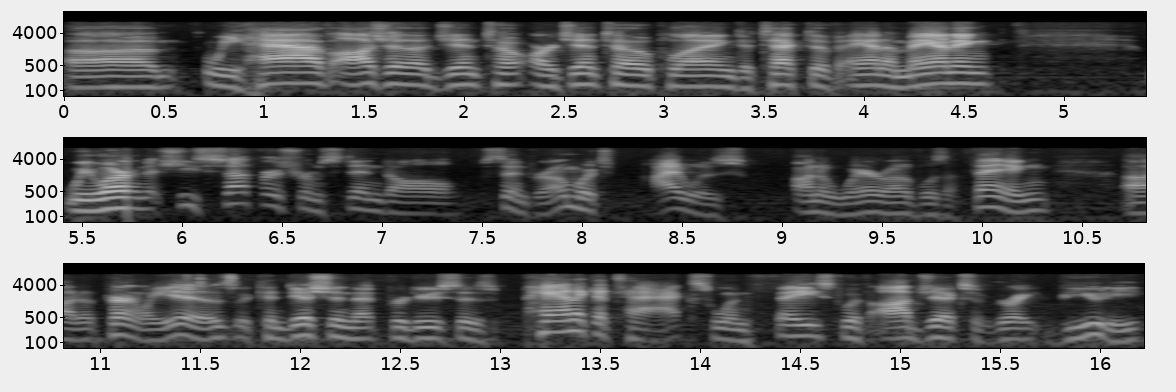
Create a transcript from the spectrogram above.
Um, we have Asia Argento, Argento playing Detective Anna Manning. We learn that she suffers from Stendhal syndrome, which I was unaware of was a thing. Uh, it apparently is a condition that produces panic attacks when faced with objects of great beauty.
